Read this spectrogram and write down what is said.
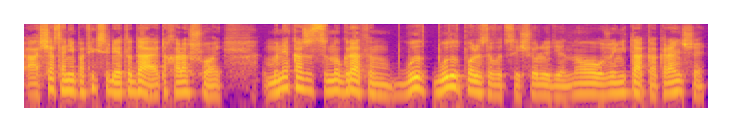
а сейчас они пофиксили это, да, это хорошо. Мне кажется, ну, град им будут, будут пользоваться еще люди, но уже не так, как раньше.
